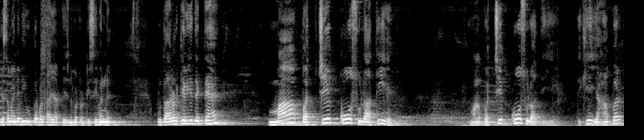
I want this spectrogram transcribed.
जैसा मैंने अभी ऊपर बताया पेज नंबर ट्वेंटी सेवन में। उदाहरण के लिए देखते हैं। माँ बच्चे को सुलाती है। माँ बच्चे को सुलाती है। देखिए, यहाँ पर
